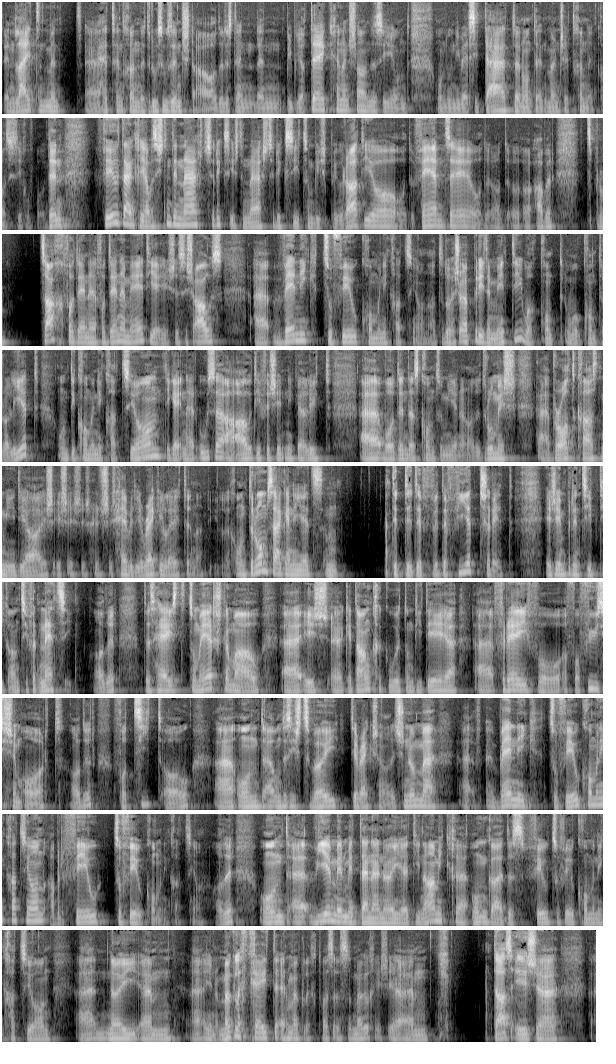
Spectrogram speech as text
Enlightenment äh, hat dann können daraus entstehen oder dass dann, dann Bibliotheken entstanden sind und, und Universitäten und dann die Menschheit können quasi sich aufbauen. Dann Viele denken, ja, was ist denn der nächste Schritt? Ist der nächste Schritt zum Beispiel Radio oder Fernsehen? Oder, oder, aber das, die Sache von diesen, von diesen Medien ist, es ist alles äh, wenig zu viel Kommunikation. Also du hast jemanden in der Mitte, der kont kontrolliert und die Kommunikation, die geht dann raus an all die verschiedenen Leute, äh, die das konsumieren. Oder darum ist äh, Broadcast Media ist, ist, ist, ist heavily regulated natürlich. Und darum sage ich jetzt, ähm, der, der, der vierte Schritt ist im Prinzip die ganze Vernetzung. Oder? Das heißt, zum ersten Mal äh, ist äh, Gedankengut und Ideen äh, frei von, von physischem Ort, oder? von Zeit auch. Äh, und, äh, und es ist zwei directional. Es ist nicht mehr äh, wenig zu viel Kommunikation, aber viel zu viel Kommunikation. Oder? Und wie wir mit diesen neuen Dynamiken umgehen, dass viel zu viel Kommunikation neue ähm, Möglichkeiten ermöglicht, was also möglich ist. Ja, ähm, das ist, äh,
